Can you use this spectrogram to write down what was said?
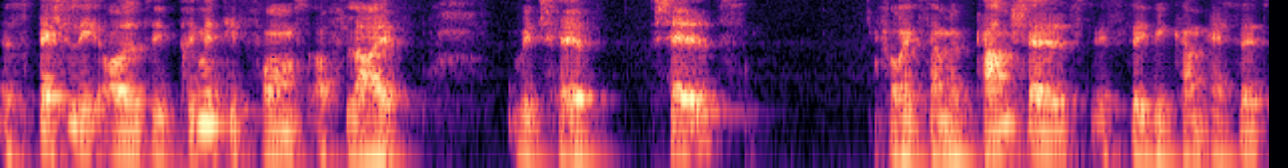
especially all the primitive forms of life which have shells. For example, calm shells, if they become acid,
